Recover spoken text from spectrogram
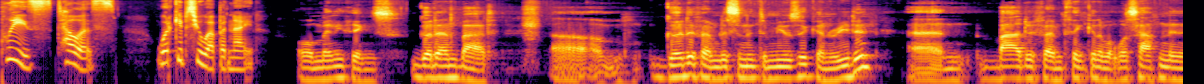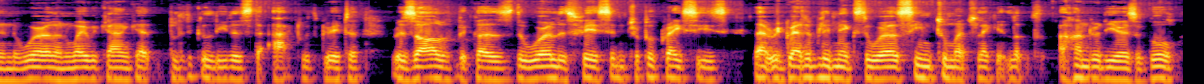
Please tell us, what keeps you up at night? Oh, many things, good and bad. Um, good if I'm listening to music and reading, and bad if I'm thinking about what's happening in the world and why we can't get political leaders to act with greater resolve because the world is facing triple crises that regrettably makes the world seem too much like it looked a hundred years ago.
